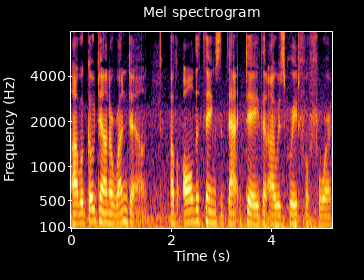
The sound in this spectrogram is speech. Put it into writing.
I would go down a rundown of all the things that, that day that I was grateful for.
